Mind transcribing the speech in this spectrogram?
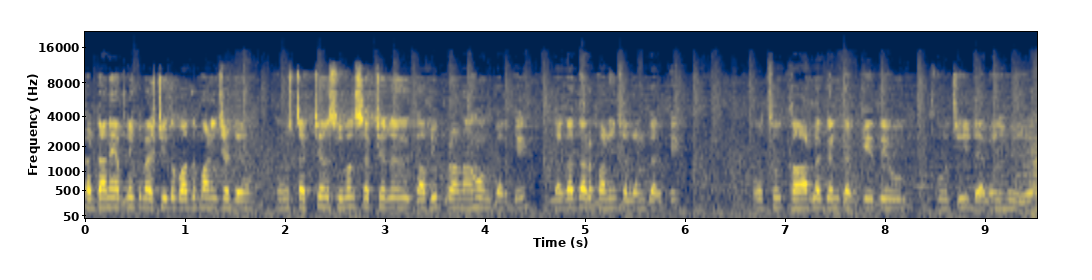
ਖੱਡਾਂ ਨੇ ਆਪਣੀ ਕਪੈਸਿਟੀ ਤੋਂ ਵੱਧ ਪਾਣੀ ਛੱਡਿਆ। ਉਹ ਸਟਰਕਚਰ ਸਿਵਲ ਸਟਰਕਚਰ ਕਾਫੀ ਪੁਰਾਣਾ ਹੋਣ ਕਰਕੇ ਲਗਾਤਾਰ ਪਾਣੀ ਚੱਲਣ ਕਰਕੇ ਉੱਥੋਂ ਖਾਰ ਲੱਗਣ ਕਰਕੇ ਤੇ ਉਹ ਉਹ ਚੀਜ਼ ਡੈਮੇਜ ਹੋਈ ਹੈ।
